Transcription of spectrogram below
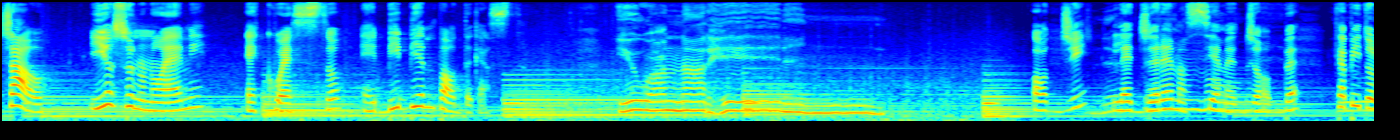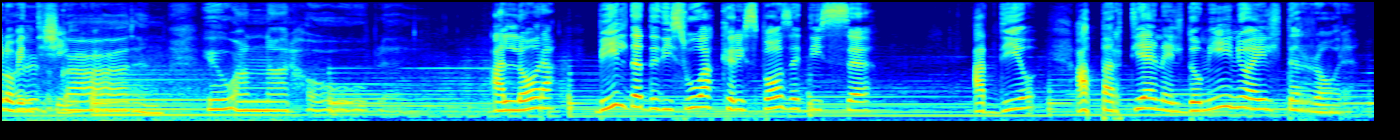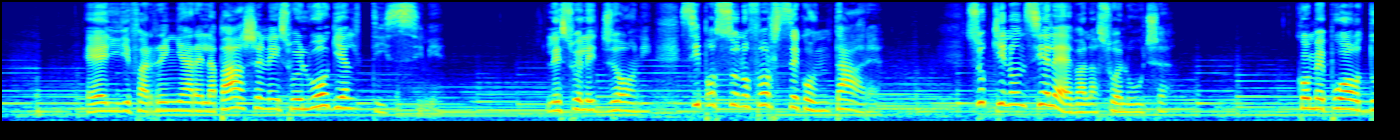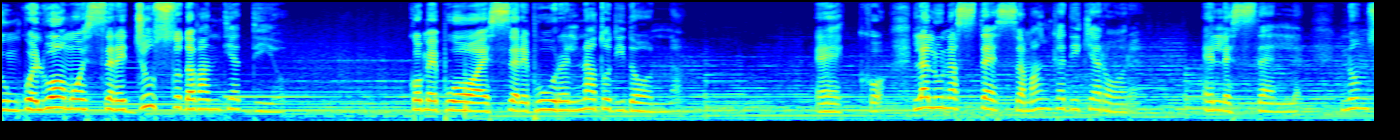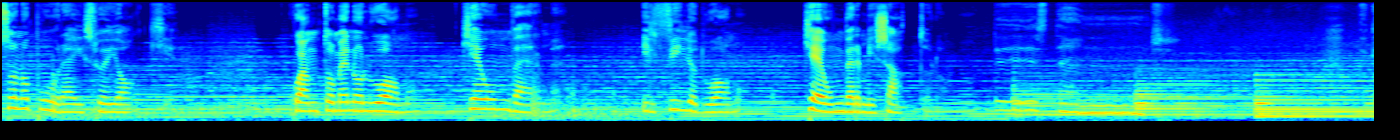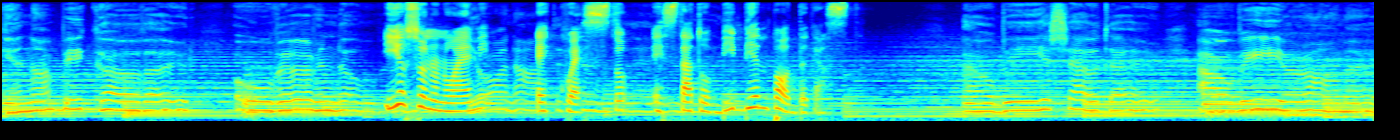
Ciao, io sono Noemi e questo è Bibbien Podcast. You are not hidden. Oggi leggeremo assieme Giobbe, capitolo 25. Forgotten. You are not hopeless. Allora Bildad di Suac rispose e disse: A Dio appartiene il dominio e il terrore. Egli fa regnare la pace nei suoi luoghi altissimi. Le sue legioni si possono forse contare. Su chi non si eleva la sua luce? Come può dunque l'uomo essere giusto davanti a Dio? Come può essere pure il nato di donna? Ecco, la luna stessa manca di chiarore e le stelle non sono pure ai suoi occhi. Quanto meno l'uomo, che è un verme, il figlio d'uomo, che è un vermiciattolo. Io sono Noemi e questo è stato Bibbien Podcast. I'll be your shelter. I'll be your armor.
